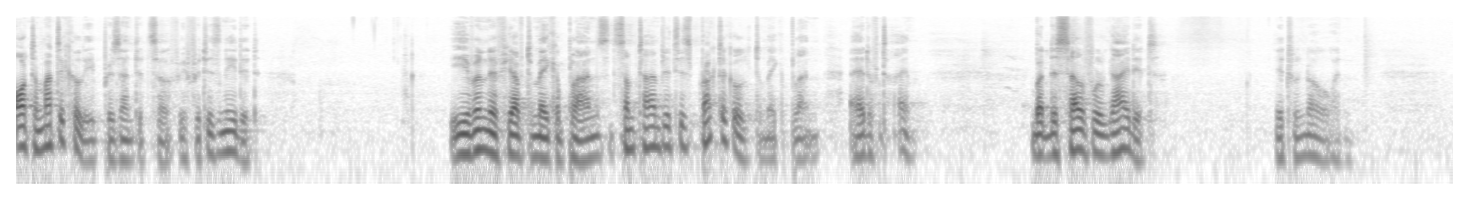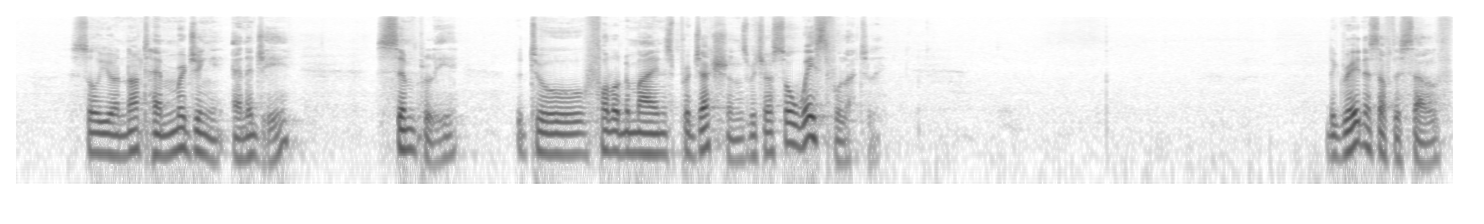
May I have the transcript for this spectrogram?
automatically present itself if it is needed. Even if you have to make a plan, sometimes it is practical to make a plan ahead of time. But the self will guide it. It will know when. So you're not hemorrhaging energy simply to follow the mind's projections, which are so wasteful actually. The greatness of the self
